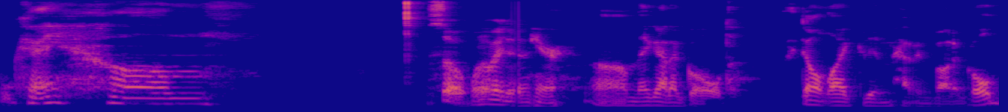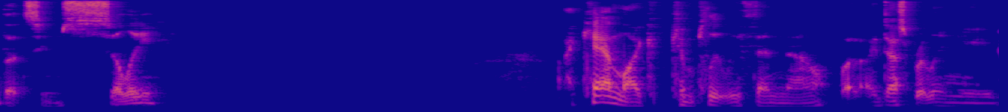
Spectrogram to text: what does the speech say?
Okay. Um. So what am I doing here? Um, they got a gold. I don't like them having bought a gold. That seems silly. I can like completely thin now, but I desperately need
